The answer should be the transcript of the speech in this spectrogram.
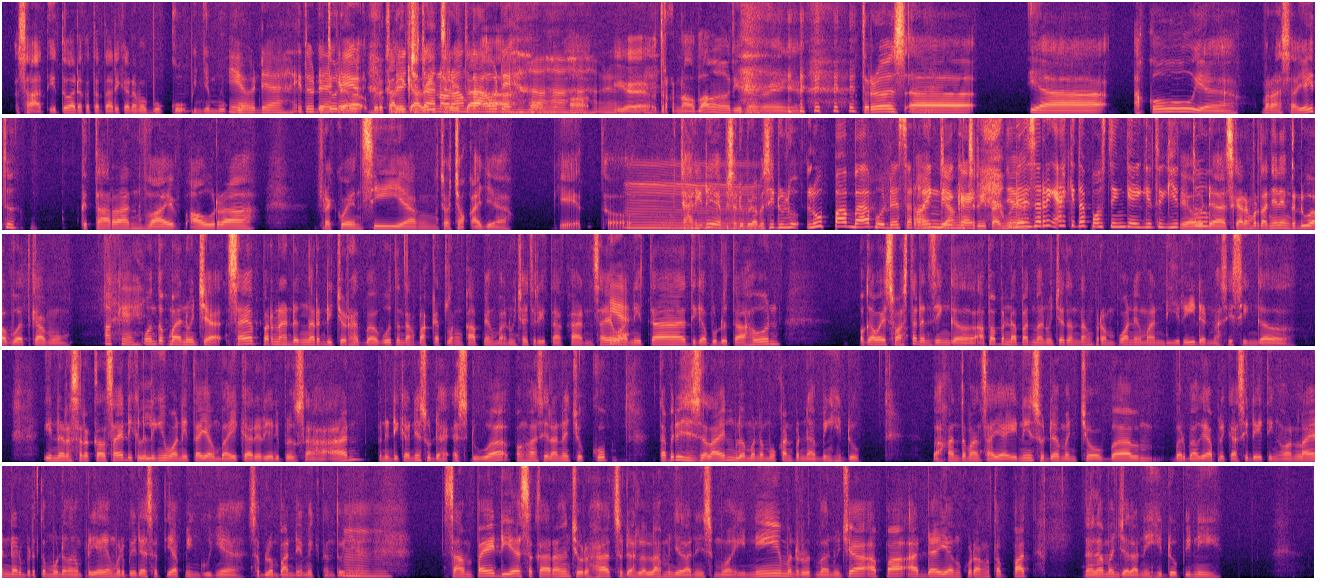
Saat itu ada ketertarikan sama buku, pinjem buku. Ya udah, itu udah itu udah berkali-kali jutaan orang cerita. tahu deh. ah, oh, oh, iya, terkenal banget gitu kayaknya. Terus eh, ya aku ya merasa ya itu getaran, vibe, aura, frekuensi yang cocok aja gitu. Hmm. Cari deh episode berapa sih dulu? Lupa bab udah sering deh Panjang kayak ceritanya. udah sering ah kita posting kayak gitu-gitu. Ya udah, sekarang pertanyaan yang kedua buat kamu. Oke. Untuk Mbak Nucha, saya pernah dengar di Curhat Babu tentang paket lengkap yang Mbak Nucha ceritakan. Saya Iya. wanita 30 tahun, pegawai swasta dan single. Apa pendapat Mbak Nucha tentang perempuan yang mandiri dan masih single? Inner circle saya dikelilingi wanita yang baik karirnya di perusahaan, pendidikannya sudah S2, penghasilannya cukup, tapi di sisi lain belum menemukan pendamping hidup. Bahkan teman saya ini sudah mencoba berbagai aplikasi dating online dan bertemu dengan pria yang berbeda setiap minggunya, sebelum pandemik tentunya. Mhm. Sampai dia sekarang curhat sudah lelah menjalani semua ini. Menurut Manusia, apa ada yang kurang tepat dalam menjalani hidup ini?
